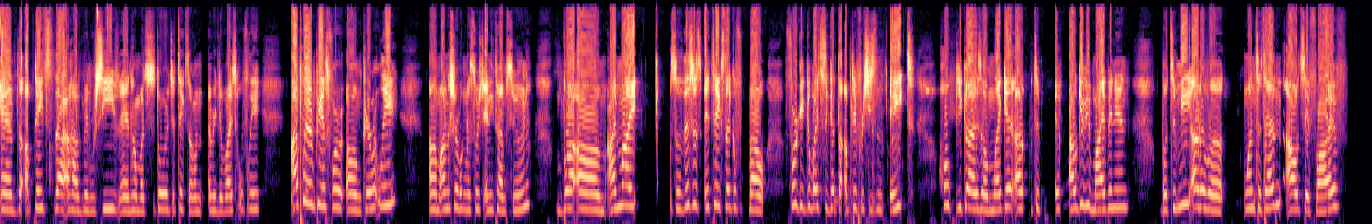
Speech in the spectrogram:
and the updates that have been received and how much storage it takes on every device. Hopefully, I play on PS4 um currently. Um, I'm not sure if I'm to switch anytime soon, but um, I might. So this is it takes like about four gigabytes to get the update for Season 8 hope you guys um like it. Uh, to if, I'll give you my opinion, but to me, out of a one to ten, I would say five.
